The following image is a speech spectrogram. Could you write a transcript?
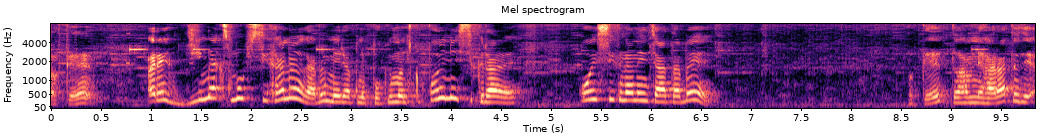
ओके अरे जी मैक्स मूव सिखाना होगा अभी मेरे अपने पोकीमोन्स को। कोई नहीं सीख रहा है। कोई सीखना नहीं चाहता बे। ओके तो हमने हरा तो दिया।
